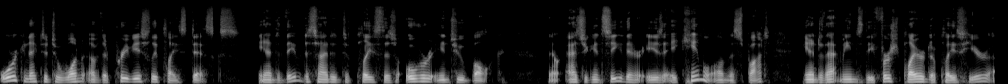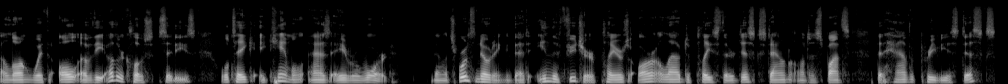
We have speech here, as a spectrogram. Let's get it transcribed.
or connected to one of their previously placed disks. And they've decided to place this over into Balkh. Now, as you can see, there is a camel on this spot, and that means the first player to place here, along with all of the other close cities, will take a camel as a reward. Now, it's worth noting that in the future, players are allowed to place their discs down onto spots that have previous discs,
